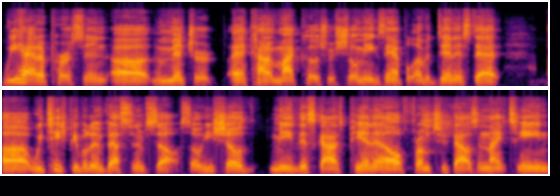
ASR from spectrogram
we had a person, uh, the mentor and kind of my coach would show me example of a dentist that uh, we teach people to invest in themselves. So he showed me this guy's P&L from 2019.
